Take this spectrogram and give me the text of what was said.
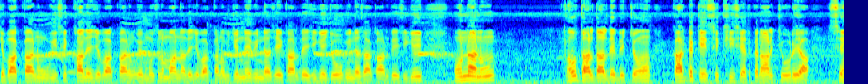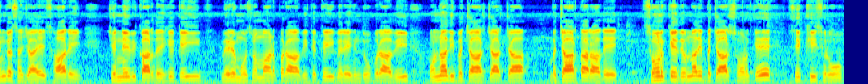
ਜਵਾਕਾਂ ਨੂੰ ਵੀ ਸਿੱਖਾਂ ਦੇ ਜਵਾਕਾਂ ਨੂੰ ਵੀ ਮੁਸਲਮਾਨਾਂ ਦੇ ਜਵਾਕਾਂ ਨੂੰ ਵੀ ਜਿੰਨੇ ਵੀ ਨਸ਼ੇ ਕਰਦੇ ਸੀਗੇ ਜੋ ਵੀ ਨਸ਼ਾ ਕਰਦੇ ਸੀਗੇ ਉਹਨਾਂ ਨੂੰ ਉਹ ਦਲ-ਦਲ ਦੇ ਵਿੱਚੋਂ ਕੱਢ ਕੇ ਸਿੱਖੀ ਸਿੱਤਕ ਨਾਲ ਜੋੜਿਆ ਸਿੰਘ ਸਜਾਏ ਸਾਰੇ ਹੀ, ਜਿੰਨੇ ਵੀ ਕਰਦੇ ਸੀਗੇ ਕਈ ਮੇਰੇ ਮੁਸਲਮਾਨ ਭਰਾ ਵੀ ਤੇ ਕਈ ਮੇਰੇ ਹਿੰਦੂ ਭਰਾ ਵੀ ਉਹਨਾਂ ਦੀ ਵਿਚਾਰ ਚਰਚਾ ਵਿਚਾਰਧਾਰਾ ਦੇ ਸੁਣ ਕੇ ਤੇ ਉਹਨਾਂ ਦੇ ਵਿਚਾਰ ਸੁਣ ਕੇ ਸਿੱਖੀ ਸਰੂਪ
